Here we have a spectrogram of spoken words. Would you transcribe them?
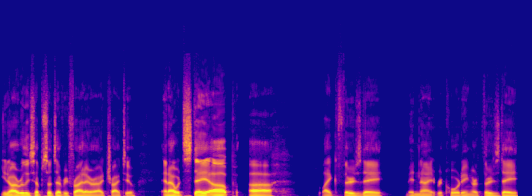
You know, I release episodes every Friday, or I try to, and I would stay up uh, like Thursday midnight recording, or Thursday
